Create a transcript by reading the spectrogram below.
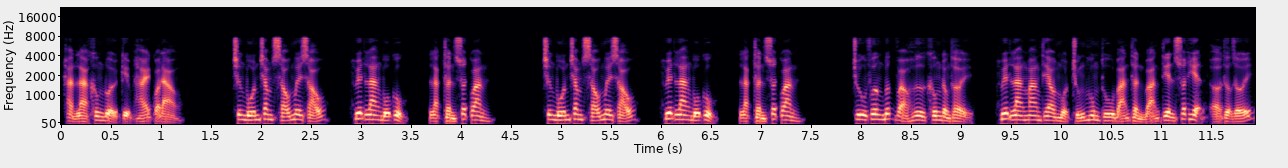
hẳn là không đổi kịp hái quả đảo chương bốn trăm sáu mươi sáu, huyết lang bố cục, lạc thần xuất quan. Chương bốn trăm sáu mươi sáu, huyết lang bố cục, lạc thần xuất quan. Chu phương bước vào hư không đồng thời, huyết lang mang theo một chúng hung thú bán thần bán tiên xuất hiện ở thượng giới.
